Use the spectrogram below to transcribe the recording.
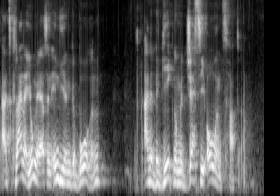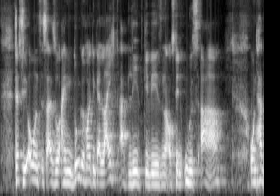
als kleiner Junge, er ist in Indien geboren, eine Begegnung mit Jesse Owens hatte. Jesse Owens ist also ein dunkelhäutiger Leichtathlet gewesen aus den USA und hat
